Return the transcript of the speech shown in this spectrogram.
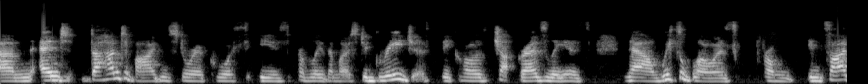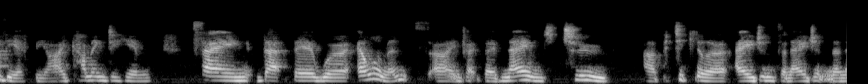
Um, and the Hunter Biden story, of course, is probably the most egregious because Chuck Grassley is now whistleblowers from inside the FBI coming to him saying that there were elements, uh, in fact, they've named two uh, particular agents, an agent and an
